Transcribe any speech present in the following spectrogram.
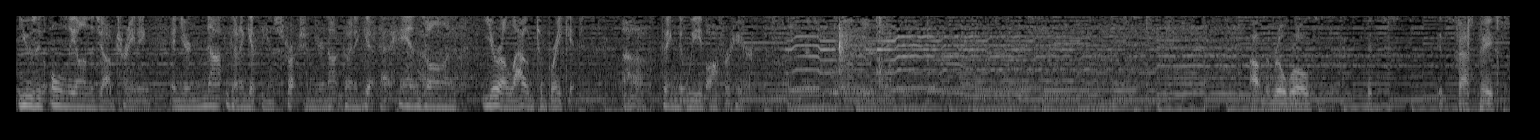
using only on the job training. And you're not going to get the instruction. You're not going to get that hands on, you're allowed to break it uh, thing that we offer here. Out in the real world, it's it's fast paced.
